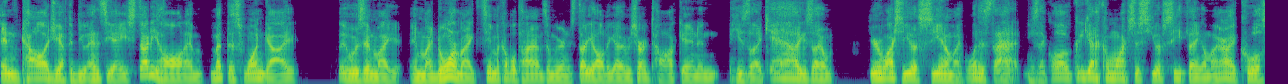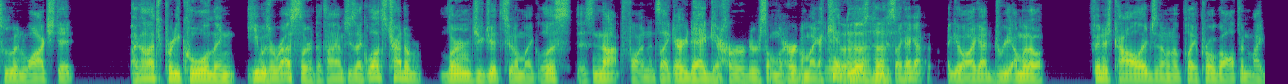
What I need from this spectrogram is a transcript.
in college, you have to do NCAA study hall. And I met this one guy who was in my in my dorm. I see him a couple times and we were in study hall together. We started talking and he's like, Yeah, he's like, oh, You're watching the UFC. And I'm like, What is that? He's like, Well, you gotta come watch this UFC thing. I'm like, All right, cool. So we went and watched it. Like, oh, that's pretty cool. And then he was a wrestler at the time. So he's like, Well, let's try to learn jujitsu. And I'm like, Well, this is not fun. It's like every day I get hurt or something would hurt. I'm like, I can't do this. Dude. It's like I got I go, I got dream. I'm gonna finish college and I'm going to play pro golf in my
